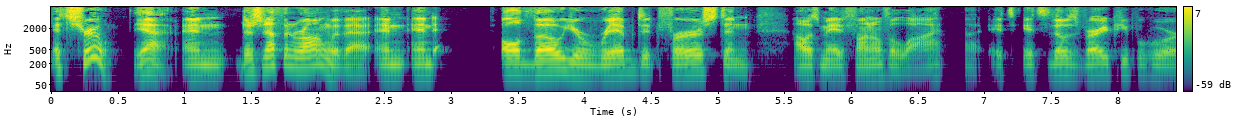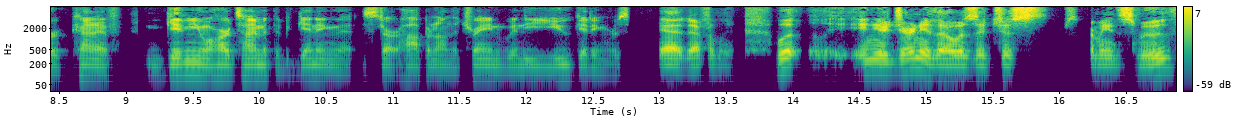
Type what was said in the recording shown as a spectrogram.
It's true. Yeah. And there's nothing wrong with that. And and although you're ribbed at first and I was made fun of a lot, uh, it's it's those very people who are kind of giving you a hard time at the beginning that start hopping on the train when you getting results. Yeah, definitely. Well, in your journey though, was it just? I mean, smooth.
